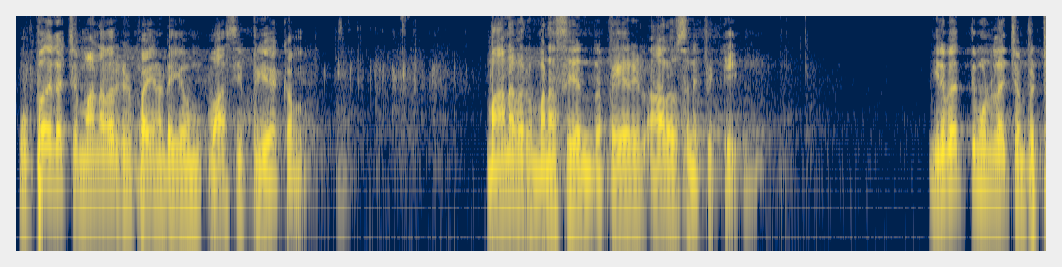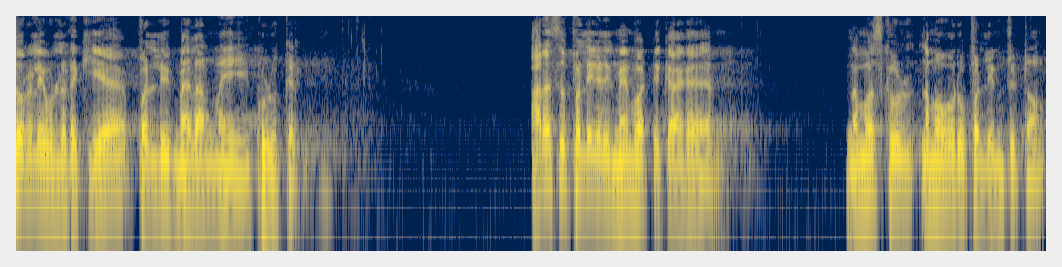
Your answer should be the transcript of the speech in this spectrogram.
முப்பது லட்சம் மாணவர்கள் பயனடையும் வாசிப்பு இயக்கம். மாணவர் மனசு என்ற பெயரில் ஆலோசனை பெட்டி. இருபத்தி மூணு லட்சம் பெற்றோர்களை உள்ளடக்கிய பள்ளி மேலாண்மை குழுக்கள். அரசு பள்ளிகளின் மேம்பாட்டுக்காக நம்ம ஸ்கூல் நம்ம ஒரு பள்ளின்னு திட்டம்.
